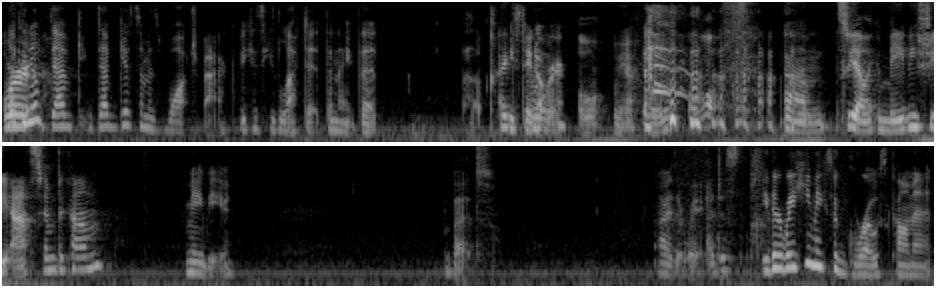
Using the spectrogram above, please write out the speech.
or like I know Deb. Deb gives him his watch back because he left it the night that I- he stayed oh, over. Oh, yeah. um. So yeah, like maybe she asked him to come, Maybe. But either way, I just Either way, he makes a gross comment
